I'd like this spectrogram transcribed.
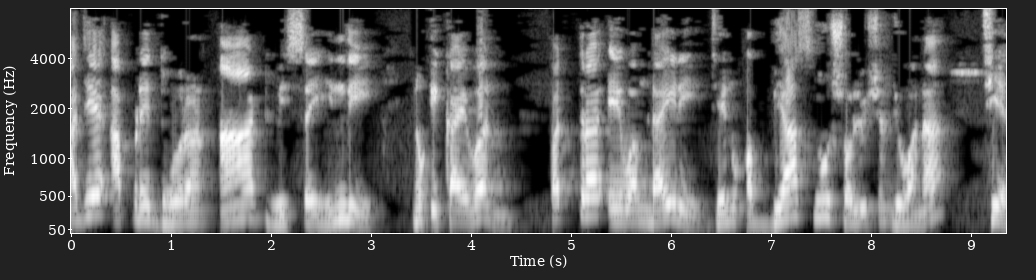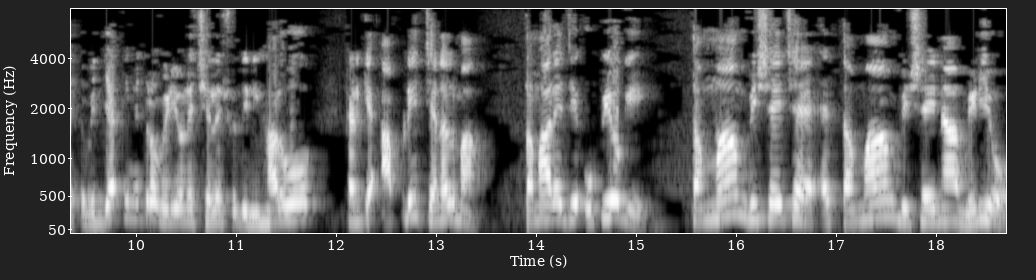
આજે આપણે ધોરણ આઠ વિષય હિન્દીનું ઇકાઈ વન પત્ર એવમ ડાયરી જેનું અભ્યાસનું સોલ્યુશન જોવાના છીએ. તો વિદ્યાર્થી મિત્રો, વિડીયોને છેલ્લે સુધી નિહાળવો, કારણ કે આપણી ચેનલમાં તમારે જે ઉપયોગી તમામ વિષય છે, એ તમામ વિષયના વીડિયો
